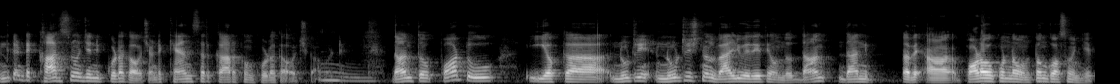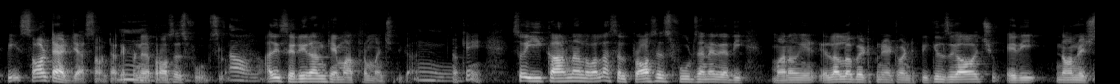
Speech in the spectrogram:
ఎందుకంటే కార్సినోజెనిక్ కూడా కావచ్చు అంటే క్యాన్సర్ కారకం కూడా కావచ్చు కాబట్టి. దాంతో పాటు ఈ యొక్క న్యూట్రి న్యూట్రిషనల్ వాల్యూ ఏదైతే ఉందో దాని దాన్ని అదే ఆ, పాడవకుండా ఉండటం కోసం అని చెప్పి సాల్ట్ యాడ్ చేస్తూ ఉంటారు ఎప్పుడైనా ప్రాసెస్ ఫుడ్స్లో. అది శరీరానికి ఏమాత్రం మంచిది కాదు. ఓకే? సో ఈ కారణాల వల్ల అసలు ప్రాసెస్ ఫుడ్స్ అనేది అది మనం ఇళ్ళలో పెట్టుకునేటువంటి పికిల్స్ కావచ్చు ఇది నాన్ వెజ్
